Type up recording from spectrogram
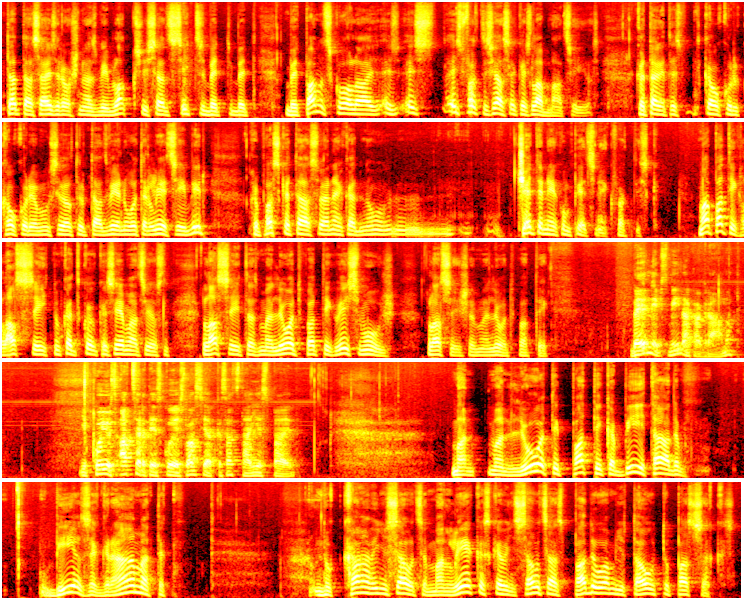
tad tās aizraušanās bija blakus, visādas citas, bet, bet, bet pamatskolā es, es, es faktiski jāsaka, ka es labi mācījos. Ka tagad es kaut kur, kaut kur jau mums vēl tur tāda viena otra liecība ir, ka paskatās, vai ne, kad, nu, četrnieku un piecinieku faktiski. Man patīk lasīt, nu, kad kas iemācījos lasīt, tas man ļoti patīk visu mūžu. Lasīšana man ļoti patīk. Bērnības mīļākā grāmata. Ja ko jūs atceraties, ko jūs lasījāt, kas atstāja iespaidu? Man, man ļoti patika, bija tāda bieza grāmata. Nu, kā viņu sauca? Man liekas, ka viņi saucās Padomju tautu pasakas.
